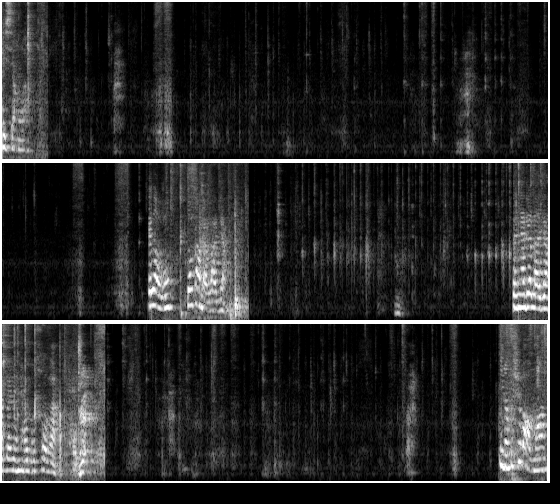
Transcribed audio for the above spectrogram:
太香了。给老公多放点辣酱。咱家这辣酱拌面条不错吧？好吃。你能吃饱吗？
